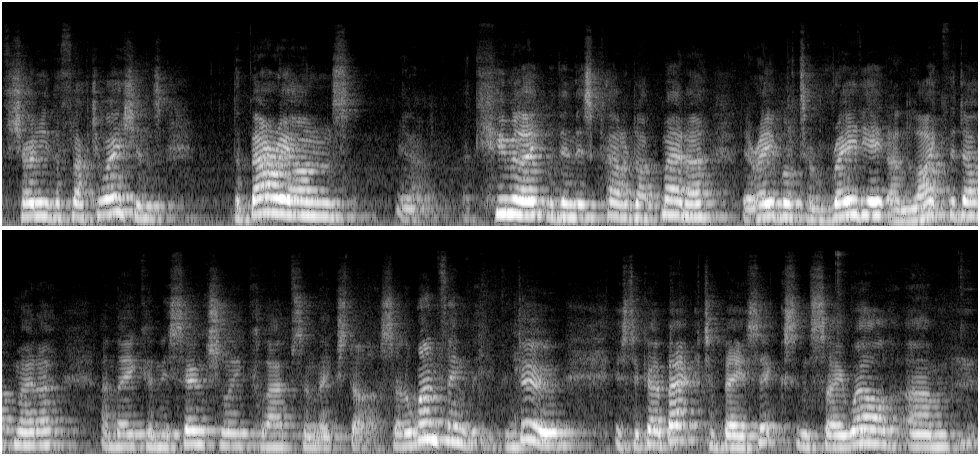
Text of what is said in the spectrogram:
I've shown you the fluctuations. The baryons, you know, accumulate within this cloud of dark matter. They're able to radiate unlike the dark matter, and they can essentially collapse and make stars. So the one thing that you can do is to go back to basics and say, well, um,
